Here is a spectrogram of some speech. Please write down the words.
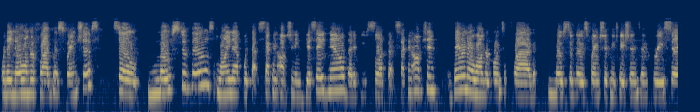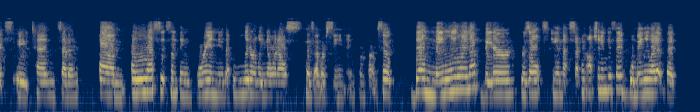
where they no longer flag those frame shifts. So most of those line up with that second option in GISAID now, that if you select that second option, they're no longer going to flag most of those frame shift mutations in 3, 6, 8, 10, 7, um, unless it's something brand new that literally no one else has ever seen and confirmed. So they'll mainly line up VADR results and that second option in GISAID will mainly line up, but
